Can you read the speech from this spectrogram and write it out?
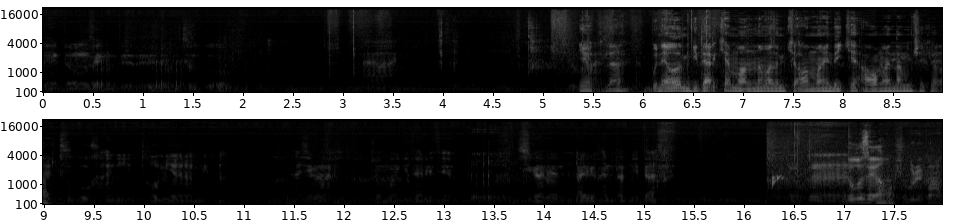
내 동생들을 두고 아, Yok lan. Bu ne oğlum giderken mi anlamadım ki Almanya'daki Almanya'dan mı çekiyorlar? 두고 가니 더 미안합니다. 하지만 좀만 기다리세요. 시간은 빨리 간답니다. 누구세요? 어. 혹시 모를까?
